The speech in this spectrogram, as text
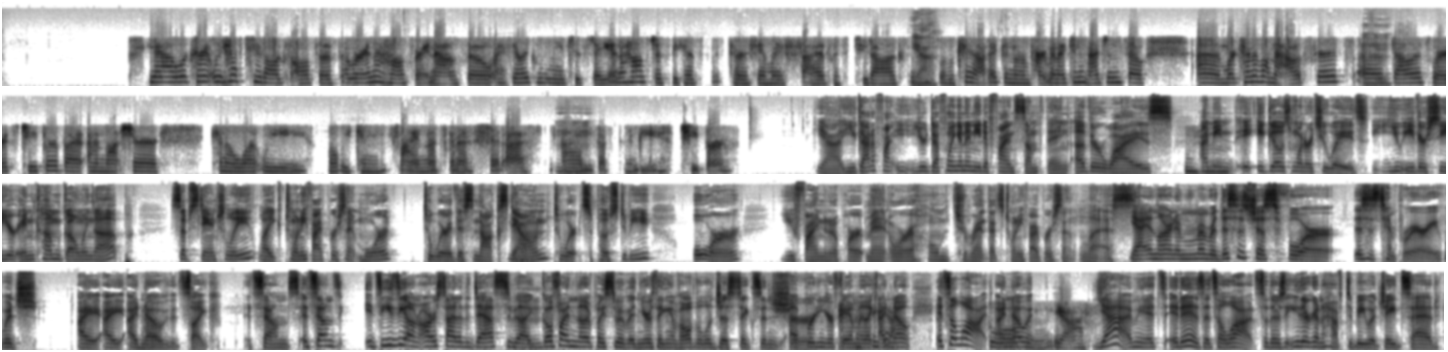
Yeah, we're currently we have two dogs also, so we're in a house right now. So I feel like we need to stay in a house just because we're a family of five with two dogs. And Yeah. It's a little chaotic in an apartment, I can imagine. So um, we're kind of on the outskirts of Dallas where it's cheaper, but I'm not sure kind of what we what we can find that's going to fit us. Um, that's going to be cheaper. Yeah, you got to find. You're definitely going to need to find something. Otherwise, I mean, mm-hmm. it, it goes one or two ways. You either see your income going up substantially, like 25% more to where this knocks down to where it's supposed to be, or you find an apartment or a home to rent that's 25% less. Yeah, and Lauren, and remember, this is just for this is temporary, which I I, I know it's like it sounds it sounds it's easy on our side of the desk to be like mm-hmm. go find another place to move, and you're thinking of all the logistics and Sure. uprooting your family. Like I know it's a lot. I know. It, yeah. yeah, I mean it's it is it's a lot. So there's either going to have to be what Jade said,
